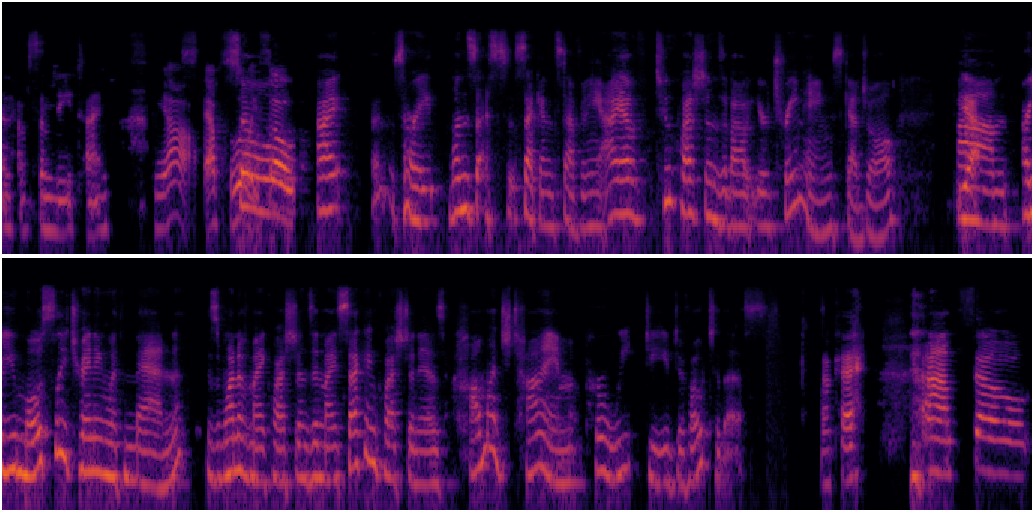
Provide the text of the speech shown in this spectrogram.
and have some me time. Yeah, absolutely. So, So, I, sorry, one se- second, Stephanie. I have two questions about your training schedule. Yeah. Um, are you mostly training with men? Is one of my questions. And my second question is how much time per week do you devote to this? Okay. um, so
